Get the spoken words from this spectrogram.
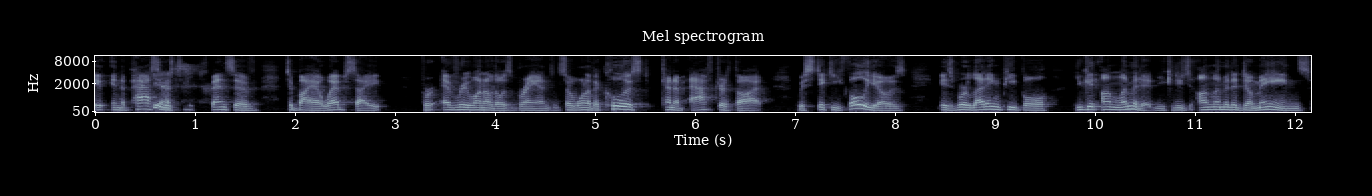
i- in the past, it was too expensive to buy a website for every one of those brands. And so, one of the coolest kind of afterthought with Sticky Folios is we're letting people, you get unlimited. You can use unlimited domains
